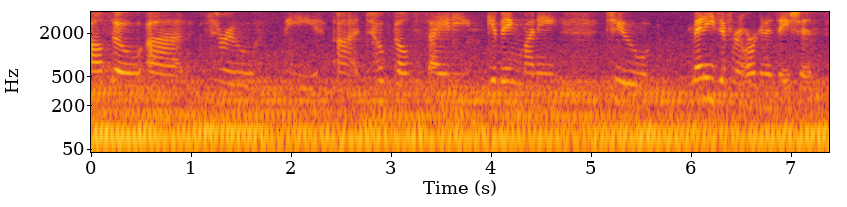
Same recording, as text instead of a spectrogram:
also uh, through the uh, Tocqueville Society, giving money to many different organizations.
